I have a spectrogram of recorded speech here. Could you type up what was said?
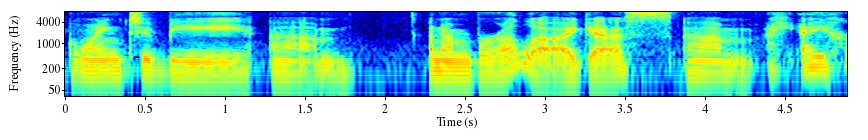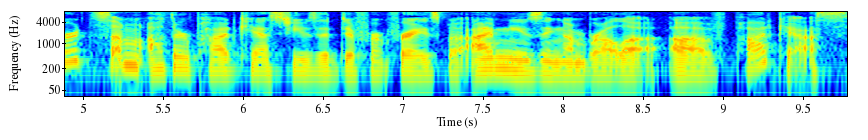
going to be um, an umbrella, I guess. Um, I, I heard some other podcasts use a different phrase, but I'm using umbrella of podcasts.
